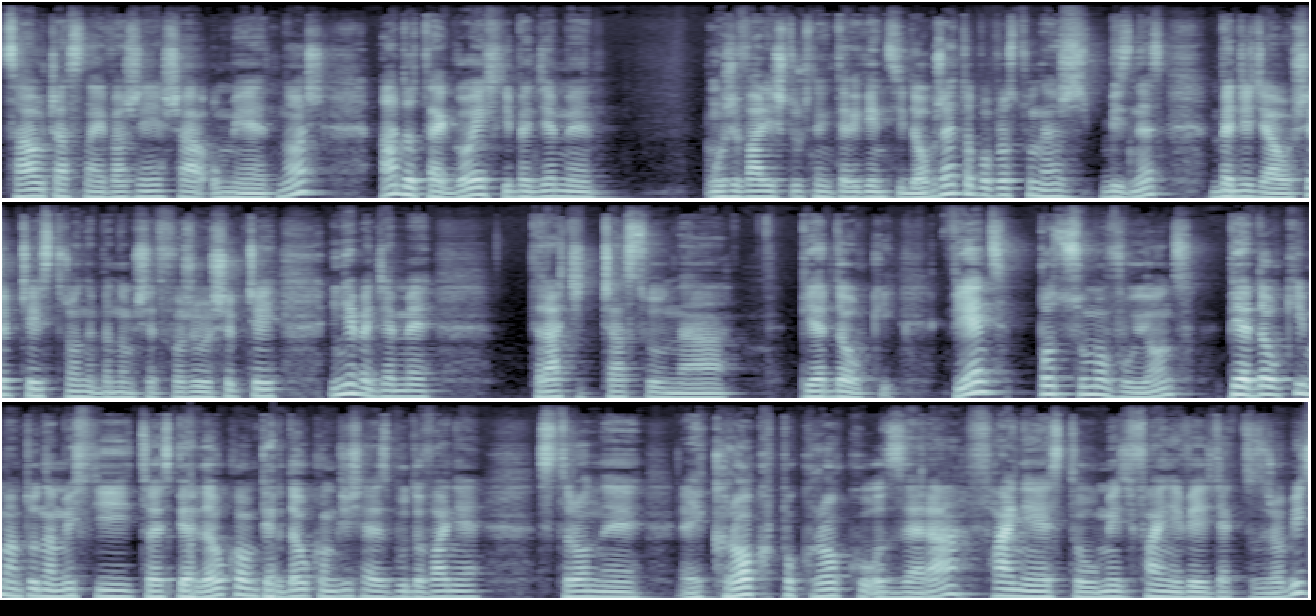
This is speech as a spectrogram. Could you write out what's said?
cały czas najważniejsza umiejętność, a do tego, jeśli będziemy używali sztucznej inteligencji dobrze, to po prostu nasz biznes będzie działał szybciej, strony będą się tworzyły szybciej i nie będziemy tracić czasu na pierdołki. Więc podsumowując, pierdołki mam tu na myśli, co jest pierdołką. Pierdołką dzisiaj jest budowanie strony e, krok po kroku od zera. Fajnie jest to umieć, fajnie wiedzieć, jak to zrobić,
